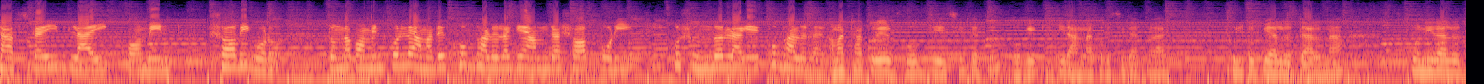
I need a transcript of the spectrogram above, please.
সাবস্ক্রাইব লাইক কমেন্ট সবই করো। তোমরা কমেন্ট করলে আমাদের খুব ভালো লাগে, আমরা সব পড়ি। খুব সুন্দর লাগে, খুব ভালো লাগে। আমার ঠাকুরের ভোগ দিয়েছি, দেখো, ভোগে কি কি রান্না করেছি, দেখো, আজ ফুলকপি আলুর ডালনা, পনির আলুর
